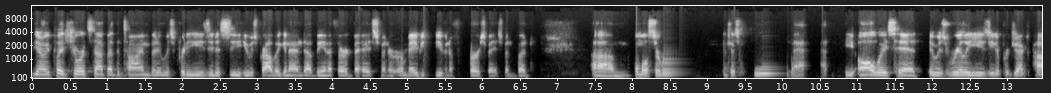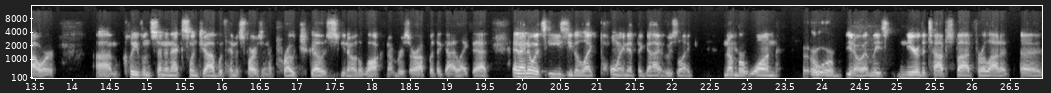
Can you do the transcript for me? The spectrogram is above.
You know, he played shortstop at the time, but it was pretty easy to see he was probably going to end up being a third baseman or, or maybe even a first baseman. But um, almost a just that. He always hit. It was really easy to project power. Um, Cleveland's done an excellent job with him as far as an approach goes. You know, the walk numbers are up with a guy like that. And I know it's easy to like point at the guy who's like number one or, or you know, at least near the top spot for a lot of uh,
